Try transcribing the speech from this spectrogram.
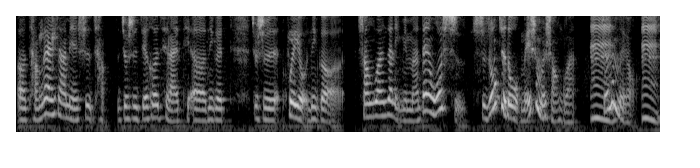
呃藏干下面是藏，就是结合起来呃那个就是会有那个伤官在里面嘛，但是我始始终觉得我没什么伤官，嗯，真的没有。嗯，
